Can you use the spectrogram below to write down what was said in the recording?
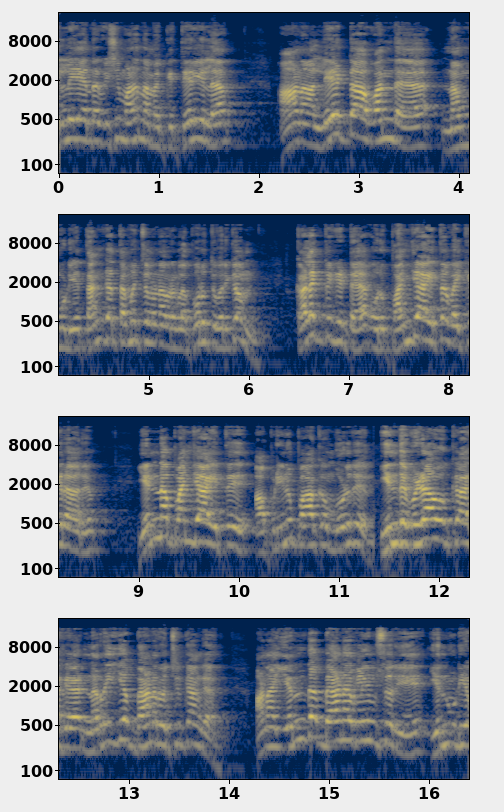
இல்லையா என்ற விஷயமான நமக்கு தெரியல. ஆனால் லேட்டா வந்த நம்முடைய தங்க தமிழ்ச்செல்வன் அவர்களை பொறுத்த வரைக்கும் கலெக்டர் கிட்ட ஒரு பஞ்சாயத்தை வைக்கிறாரு. என்ன பஞ்சாயத்து அப்படின்னு பார்க்கும் பொழுது இந்த விழாவுக்காக நிறைய பேனர் வச்சிருக்காங்க. ஆனா எந்த பேனர்லயும் சரி என்னுடைய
